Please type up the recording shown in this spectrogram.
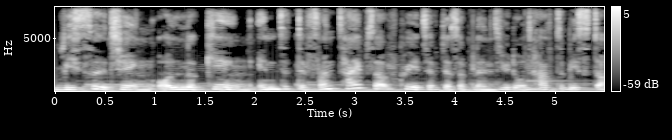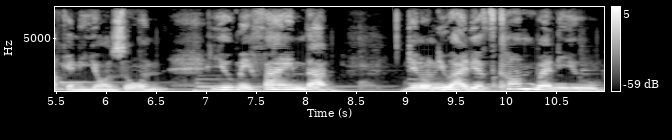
researching or looking into different types of creative disciplines. You don't have to be stuck in your zone. You may find that you know new ideas come when you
